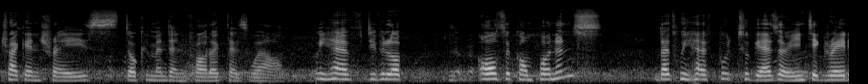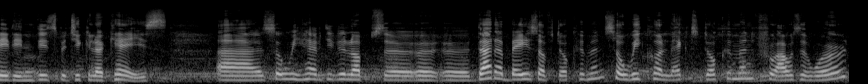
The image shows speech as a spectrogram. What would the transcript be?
track and trace document and product as well. We have developed all the components that we have put together, integrated in this particular case. Uh, so we have developed a, a, database of documents. So we collect documents throughout the world.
